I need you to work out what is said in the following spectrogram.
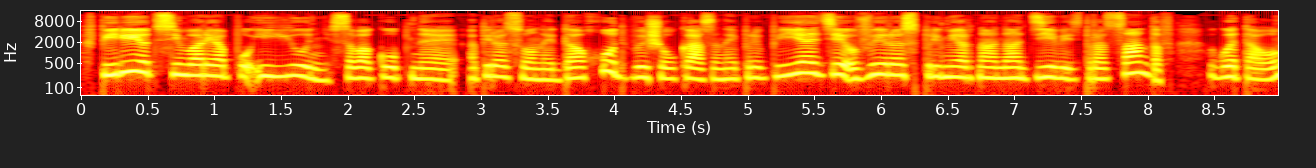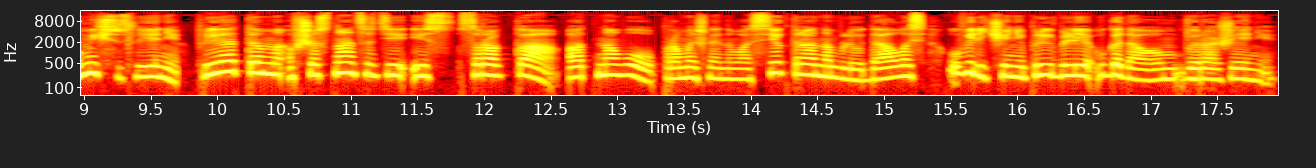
В период с января по июнь совокупный операционный доход вышеуказанной предприятия вырос примерно на 9% в годовом исчислении. При этом в 16 из 41 промышленного сектора наблюдалось увеличение прибыли в годовом выражении.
